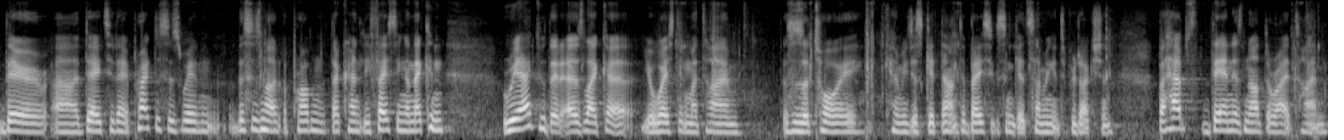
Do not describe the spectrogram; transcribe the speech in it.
their uh, day-to-day -day practices when this is not a problem that they're currently facing and they can react with it as like a, you're wasting my time, this is a toy, can we just get down to basics and get something into production? Perhaps then is not the right time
